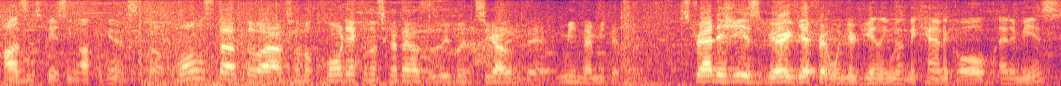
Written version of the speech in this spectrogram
Haas is facing off against. そうモンスターとはその攻略の仕方が随分違うんでみんな見てて Strategy is very different when you're dealing with mechanical enemies.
